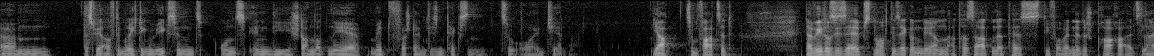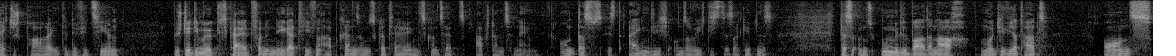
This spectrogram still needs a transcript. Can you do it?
ähm, dass wir auf dem richtigen Weg sind, uns in die Standardnähe mit verständlichen Texten zu orientieren. Ja, zum Fazit. Da weder Sie selbst noch die sekundären Adressaten der Tests die verwendete Sprache als leichte Sprache identifizieren, besteht die Möglichkeit, von den negativen Abgrenzungskriterien des Konzepts Abstand zu nehmen. Und das ist eigentlich unser wichtigstes Ergebnis, das uns unmittelbar danach motiviert hat, uns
